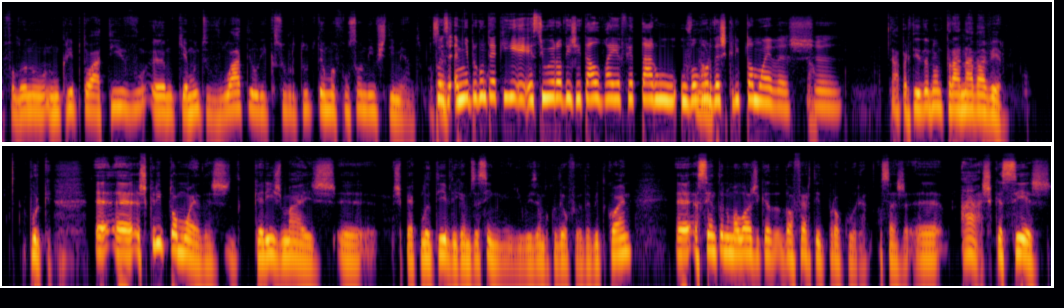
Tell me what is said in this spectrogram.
falou num, num criptoativo um, que é muito volátil e que, sobretudo, tem uma função de investimento. Ou pois, seja, a minha pergunta é aqui é, é se o euro digital vai afetar o, o valor não. das criptomoedas. Não. Uh à partida não terá nada a ver. Porque uh, uh, as criptomoedas de cariz mais uh, especulativo, digamos assim, e o exemplo que deu foi o da Bitcoin, assenta numa lógica de, de, oferta e de procura. Ou seja, há escassez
